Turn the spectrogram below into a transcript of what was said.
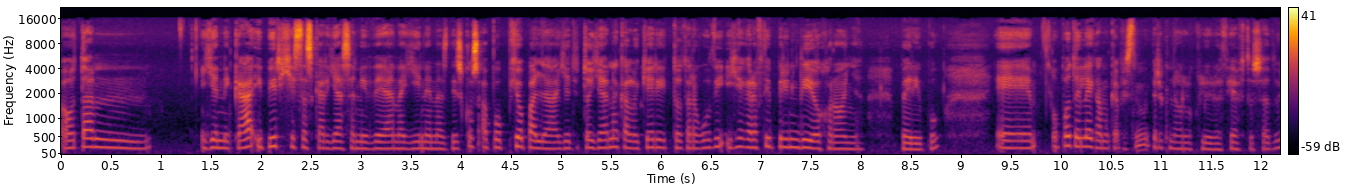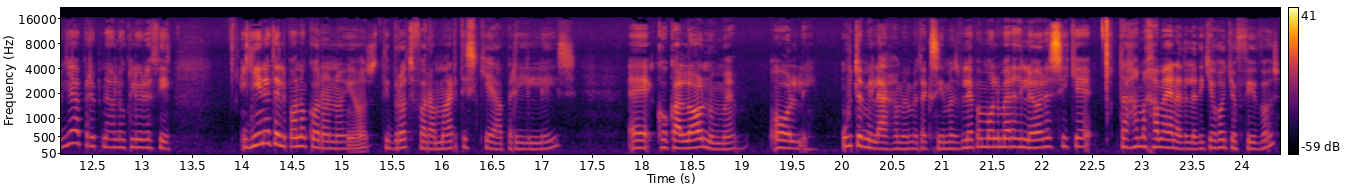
όταν γενικά υπήρχε στα σκαριά σαν ιδέα να γίνει ένας δίσκος από πιο παλιά, γιατί το «Για ένα καλοκαίρι» το τραγούδι είχε γραφτεί πριν δύο χρόνια περίπου. Ε, οπότε λέγαμε κάποια στιγμή πρέπει να ολοκληρωθεί αυτό σαν δουλειά, πρέπει να ολοκληρωθεί. Γίνεται λοιπόν ο κορονοϊός την πρώτη φορά Μάρτης και Απρίλης. Ε, κοκαλώνουμε όλοι. Ούτε μιλάγαμε μεταξύ μας. Βλέπαμε όλη μέρα τηλεόραση και τα είχαμε χαμένα δηλαδή και εγώ και ο Φίβος.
